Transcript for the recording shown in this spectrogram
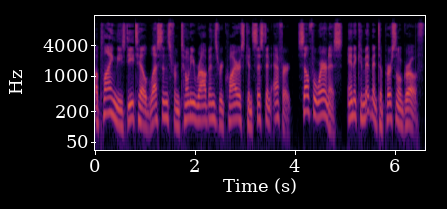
Applying these detailed lessons from Tony Robbins requires consistent effort, self awareness, and a commitment to personal growth.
